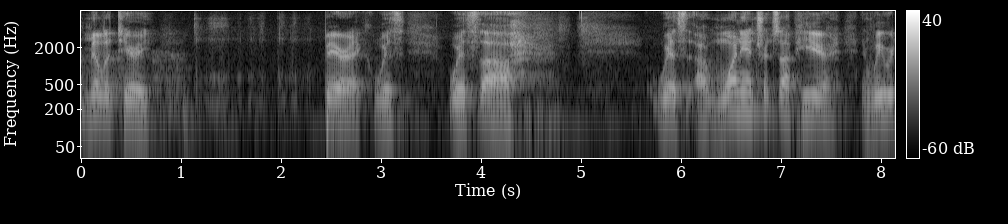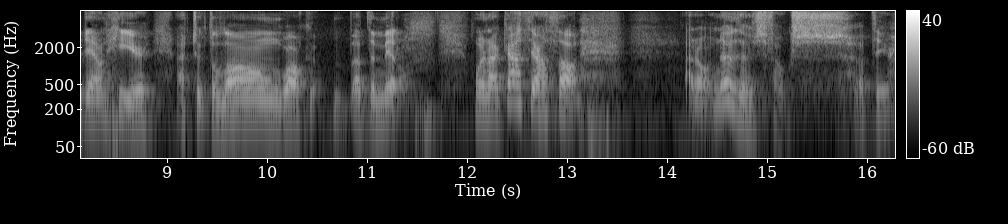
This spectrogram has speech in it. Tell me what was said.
military barrack with with. Uh, with uh, one entrance up here, and we were down here. I took the long walk up the middle. When I got there, I thought, I don't know those folks up there.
